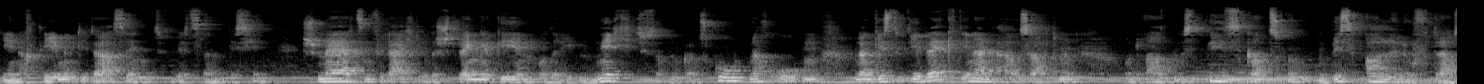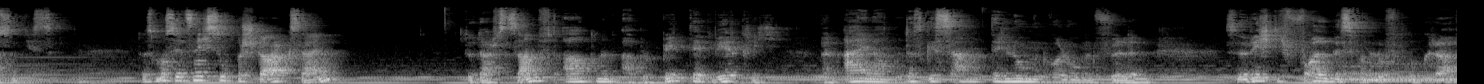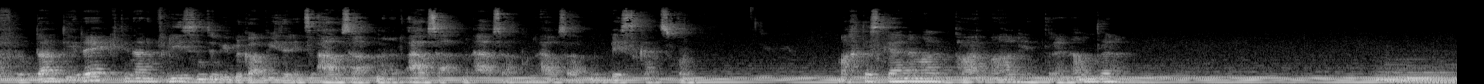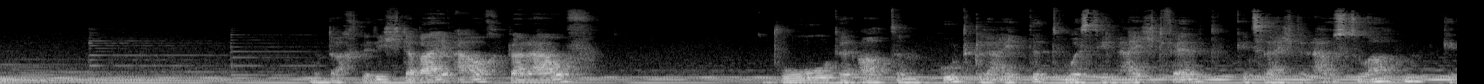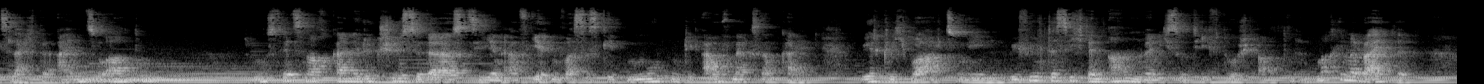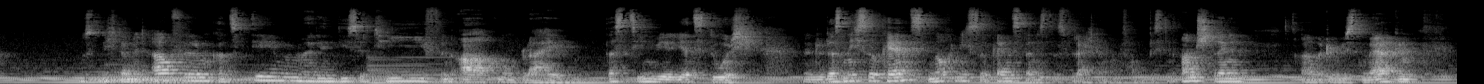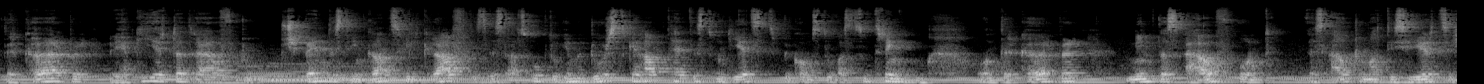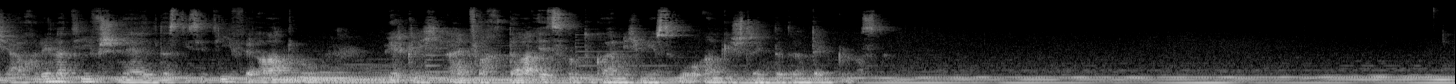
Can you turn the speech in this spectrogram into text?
Je nach Themen, die da sind, wird es dann ein bisschen Schmerzen vielleicht oder strenger gehen oder eben nicht, sondern ganz gut nach oben. Und dann gehst du direkt in ein Ausatmen und atmest bis ganz unten, bis alle Luft draußen ist. Das muss jetzt nicht super stark sein. Du darfst sanft atmen, aber bitte wirklich beim Einatmen das gesamte Lungenvolumen füllen so richtig voll bist von Luft und Kraft und dann direkt in einem fließenden Übergang wieder ins Ausatmen und Ausatmen, Ausatmen, Ausatmen bis ganz unten. Mach das gerne mal ein paar Mal hintereinander. Und achte dich dabei auch darauf, wo der Atem gut gleitet, wo es dir leicht fällt. Geht es leichter auszuatmen? Geht es leichter einzuatmen? Du musst jetzt noch keine Rückschlüsse daraus ziehen auf irgendwas. Es geht nur um die Aufmerksamkeit wirklich wahrzunehmen. Wie fühlt es sich denn an, wenn ich so tief durchatme? Mach immer weiter. Du musst nicht damit aufhören, kannst immer in dieser tiefen Atmung bleiben. Das ziehen wir jetzt durch. Wenn du das nicht so kennst, noch nicht so kennst, dann ist das vielleicht am Anfang ein bisschen anstrengend, aber du wirst merken, der Körper reagiert darauf, du spendest ihm ganz viel Kraft, es ist, als ob du immer Durst gehabt hättest und jetzt bekommst du was zu trinken. Und der Körper nimmt das auf und es automatisiert sich auch relativ schnell, dass diese tiefe Atmung wirklich einfach da ist und du gar nicht mehr so angestrengt daran denken musst.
